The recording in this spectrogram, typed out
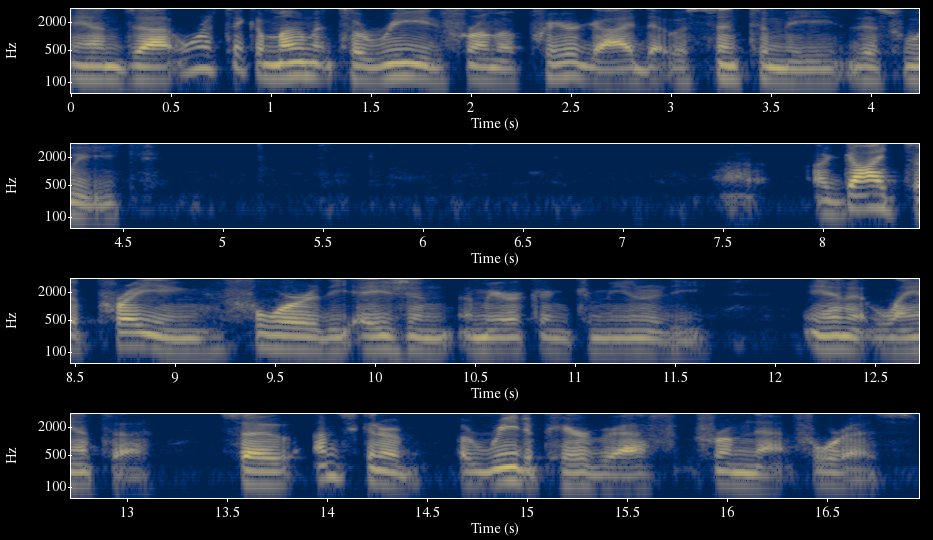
And uh, I want to take a moment to read from a prayer guide that was sent to me this week. Uh, a guide to praying for the Asian American community in Atlanta. So I'm just going to uh, read a paragraph from that for us.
